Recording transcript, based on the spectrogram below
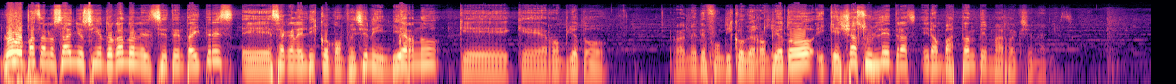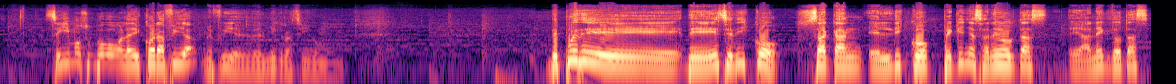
Luego pasan los años, siguen tocando en el 73, eh, sacan el disco Confesiones de Invierno que, que rompió todo. Realmente fue un disco que rompió todo y que ya sus letras eran bastante más reaccionarias. Seguimos un poco con la discografía, me fui del, del micro así como... Después de, de ese disco sacan el disco Pequeñas anécdotas, eh, anécdotas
